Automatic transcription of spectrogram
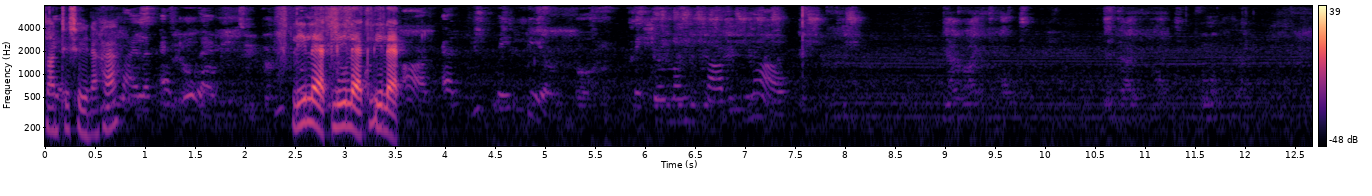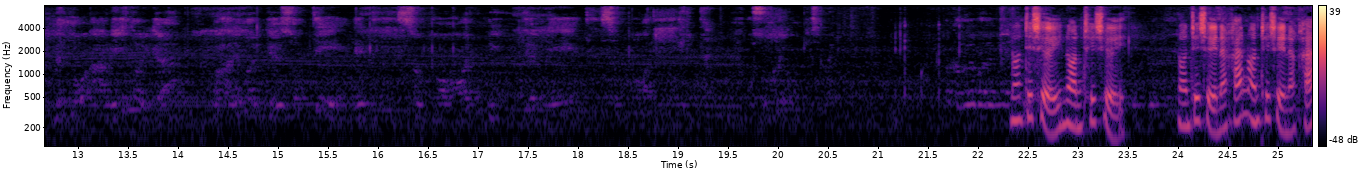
นอนเฉยๆนะคะ Silent and relax. รีแลกซ์รีแลกซ์รีแลกซ์ Arm and stay still. Measurement starts now. นอนเฉยๆนอนเฉยๆนอนเฉยๆนะคะ นอนเฉยๆนะคะ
